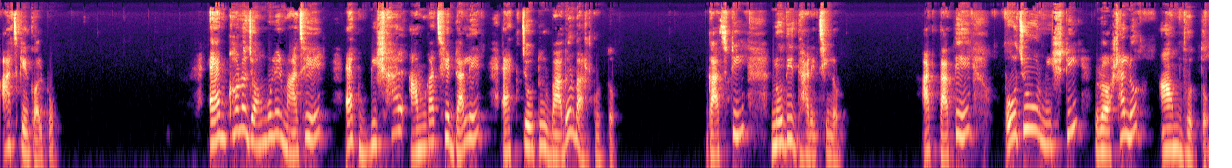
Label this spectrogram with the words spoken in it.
আজকের গল্প। এক ঘন জঙ্গলের মাঝে এক বিশাল আম গাছের ডালে এক চতুর বাদর বাস করত। গাছটি নদীর ধারে ছিল। আর তাতে প্রচুর মিষ্টি রসালো আম ধরত।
